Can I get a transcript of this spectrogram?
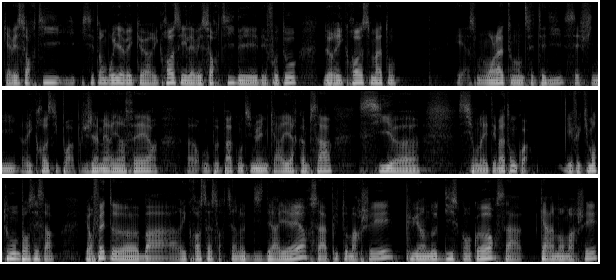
qui avait sorti, il, s'est embrouillé avec Rick Ross et il avait sorti des, photos de Rick Ross maton. Et à ce moment-là, tout le monde s'était dit, c'est fini, Rick Ross, il pourra plus jamais rien faire. Euh, on ne peut pas continuer une carrière comme ça si, euh, si on a été maton. Quoi. Effectivement, tout le monde pensait ça. Et en fait, euh, bah, Rick Ross a sorti un autre disque derrière, ça a plutôt marché. Puis un autre disque encore, ça a carrément marché.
